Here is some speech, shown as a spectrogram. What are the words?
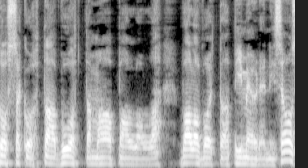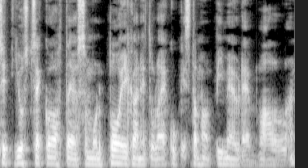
tuossa kohtaa vuotta maapallolla, valo voittaa pimeyden, niin se on sitten just se kohta, jossa mun poikani tulee kukistamaan pimeyden vallan.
